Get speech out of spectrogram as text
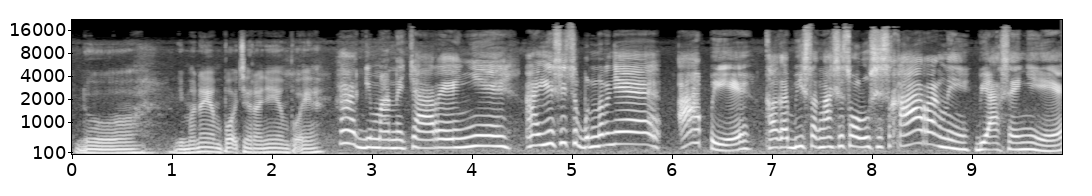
Duh, gimana ya Mpok caranya ya Mpok ya? Ah gimana caranya? Ayo sih sebenarnya apa ya? Kagak bisa ngasih solusi sekarang nih. Biasanya ya,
